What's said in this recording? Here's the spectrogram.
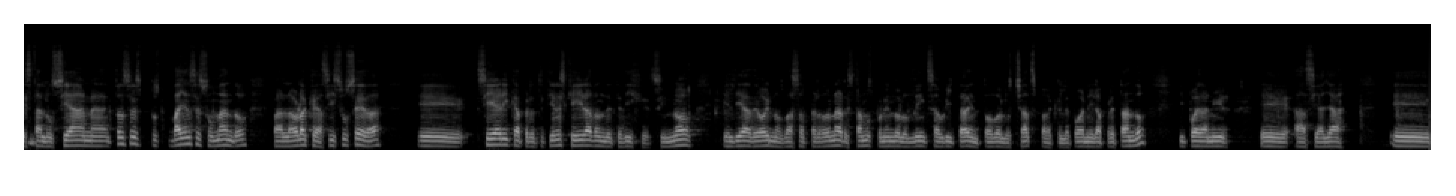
está Luciana, entonces, pues váyanse sumando para la hora que así suceda. Eh, sí, Erika, pero te tienes que ir a donde te dije, si no, el día de hoy nos vas a perdonar. Estamos poniendo los links ahorita en todos los chats para que le puedan ir apretando y puedan ir eh, hacia allá. Eh,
